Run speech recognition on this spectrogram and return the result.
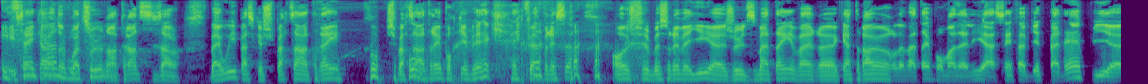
et, cinq, heures, de, voiture, en 36 heures. Ben oui, parce que je suis parti en train je suis parti en train pour Québec. Et puis après ça, je me suis réveillé euh, jeudi matin vers 4 euh, heures le matin pour m'en aller à Saint-Fabien-de-Panay. Puis euh,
